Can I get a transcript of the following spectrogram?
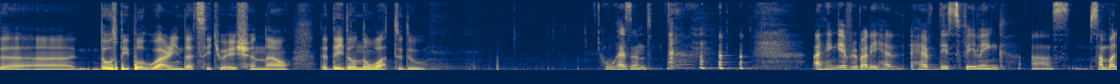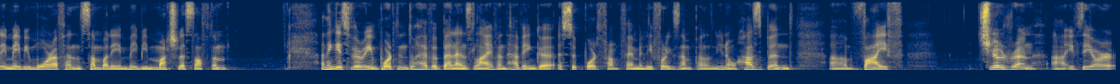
uh, those people who are in that situation now that they don't know what to do? Who hasn't? I think everybody have have this feeling. Uh, somebody maybe more often somebody maybe much less often I think it's very important to have a balanced life and having a, a support from family. For example, you know, husband, uh, wife, children. Uh, if they are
